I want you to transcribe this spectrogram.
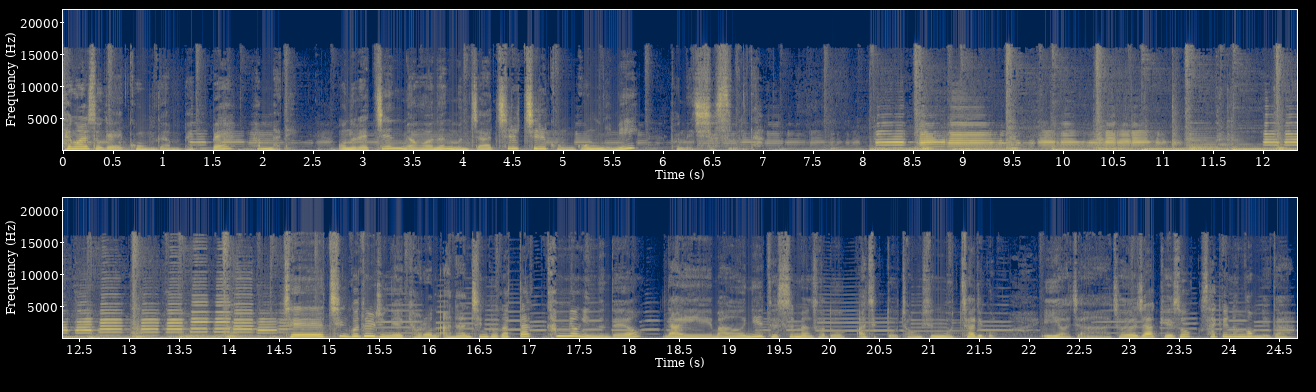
생활 속의 공감 100배 한마디. 오늘의 찐 명언은 문자 7700님이 보내주셨습니다. 제 친구들 중에 결혼 안 한 친구가 딱 한 명 있는데요. 나이 마흔이 됐으면서도 아직도 정신 못 차리고 이 여자, 저 여자 계속 사귀는 겁니다.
